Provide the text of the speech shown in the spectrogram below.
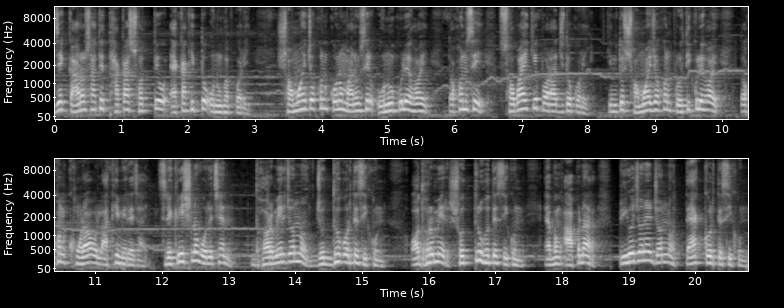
যে কারও সাথে থাকা সত্ত্বেও একাকিত্ব অনুভব করে। সময় যখন কোনো মানুষের অনুকূলে হয়, তখন সে সবাইকে পরাজিত করে। কিন্তু সময় যখন প্রতিকূলে হয়, তখন খোঁড়াও লাথি মেরে যায়। শ্রীকৃষ্ণ বলেছেন, ধর্মের জন্য যুদ্ধ করতে শিখুন, অধর্মের শত্রু হতে শিখুন এবং আপনার প্রিয়জনের জন্য ত্যাগ করতে শিখুন।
